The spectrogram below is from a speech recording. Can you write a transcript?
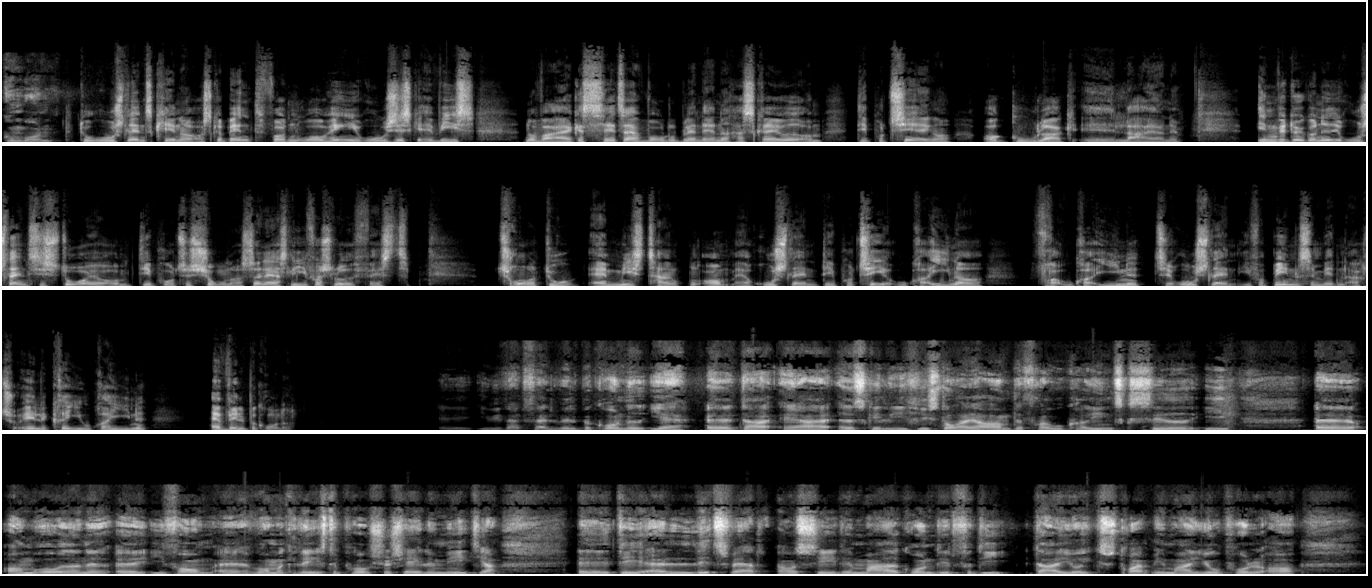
Godmorgen. Du er Ruslandskender og skribent for den uafhængige russiske avis Novaya Gazeta, hvor du blandt andet har skrevet om deporteringer og gulag-lejrene. Inden vi dykker ned i Ruslands historie om deportationer, så lad os lige få slået fast. Tror du, at mistanken om, at Rusland deporterer ukrainere fra Ukraine til Rusland i forbindelse med den aktuelle krig i Ukraine, er velbegrundet? Øh, I hvert fald velbegrundet, ja. Øh, der er adskillige historier om det fra ukrainsk side i øh, områderne øh, i form af, hvor man kan læse det på sociale medier. Øh, det er lidt svært at se det meget grundigt, fordi der er jo ikke strøm i Mariupol, og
